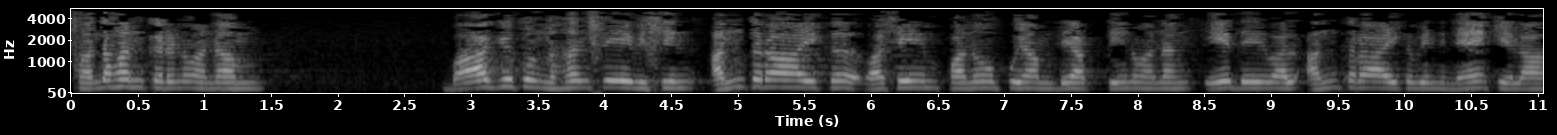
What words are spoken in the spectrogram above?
සඳහන් කරනවා නම් භාග්‍යතුන් වහන්සේ විසින් අන්තරායික වශයෙන් පනෝපු යම් දෙයක් තියෙනවා නම් ඒ දේවල් අන්තරායික වෙන්නේ නැහැ කියලා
